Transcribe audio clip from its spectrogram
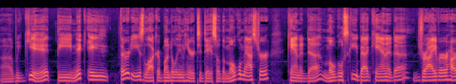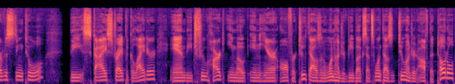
Uh, we get the Nick A30s locker bundle in here today. So the Mogul Master Canada, Mogul Ski Bag Canada, Driver Harvesting Tool, the Sky Stripe Glider, and the True Heart emote in here, all for 2,100 V Bucks. That's 1,200 off the total.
